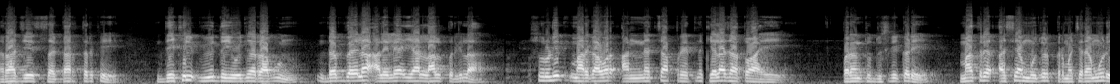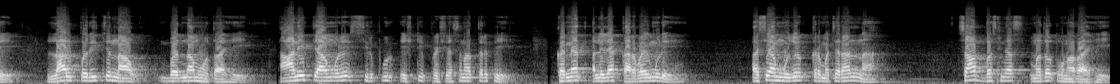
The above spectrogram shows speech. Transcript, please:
राज्य सरकारतर्फे देखील विविध योजना राबवून डबगायला आलेल्या या लाल परीला सुरळीत मार्गावर आणण्याचा प्रयत्न केला जातो आहे. परंतु दुसरीकडे मात्र अशा मजूर कर्मचाऱ्यामुळे लाल परीचे नाव बदनाम होत आहे आणि त्यामुळे शिरपूर एस टी प्रशासनातर्फे करण्यात आलेल्या कारवाईमुळे अशा मजूर कर्मचाऱ्यांना चाप बसण्यास मदत होणार आहे.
